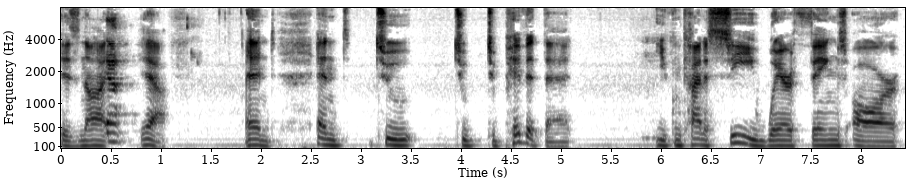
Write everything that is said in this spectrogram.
Is not yeah. yeah. And and to to to pivot that, you can kind of see where things are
